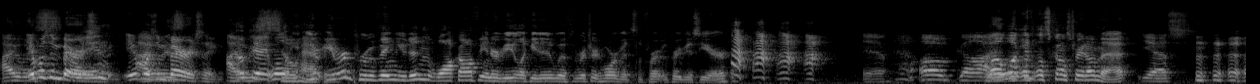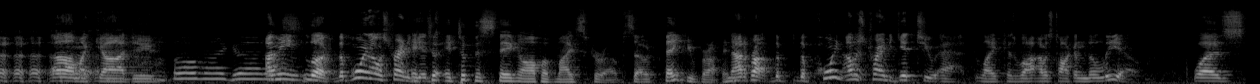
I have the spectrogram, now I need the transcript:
I was. it was embarrassing. It I was, was- embarrassing. I okay, was well, so you're, you're improving. You didn't walk off the interview like you did with Richard Horvitz the, fir- the previous year. yeah. Oh God. Well, Let- what let, can- us concentrate on that. Yes. oh my god, dude. oh my God. I mean, look, the point I was trying to it, get took it took the sting off of my screw up. So thank you, Brian. Not a problem. The, the point I was trying to get to at, like, because while I was talking to Leo, was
